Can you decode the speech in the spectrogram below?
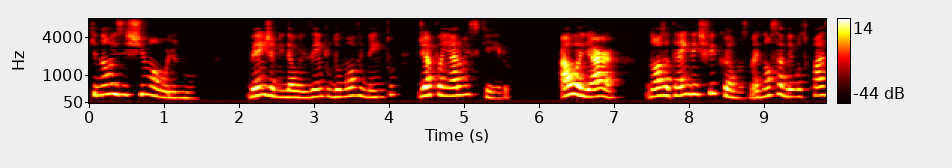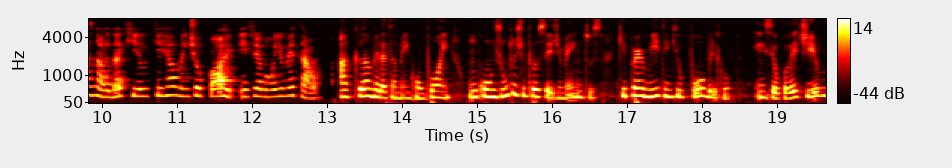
que não existiam a olho nu. Benjamin dá o exemplo do movimento de apanhar um isqueiro. Ao olhar, nós até identificamos, mas não sabemos quase nada daquilo que realmente ocorre entre a mão e o metal. A câmera também compõe um conjunto de procedimentos que permitem que o público, em seu coletivo,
